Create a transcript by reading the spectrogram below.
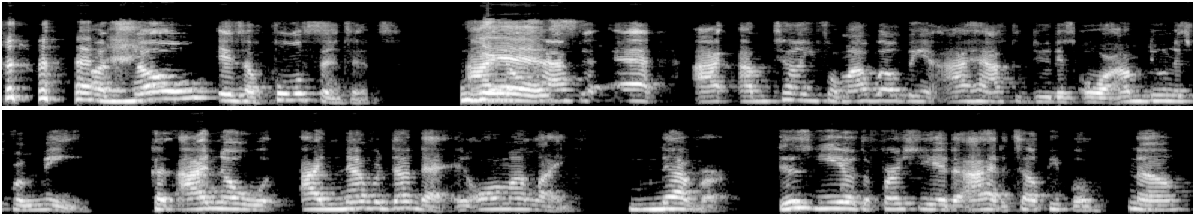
a no is a full sentence. Yes. I don't have to add, I, I'm telling you for my well-being, I have to do this, or I'm doing this for me. Because I know I never done that in all my life. Never. This year was the first year that I had to tell people, no,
